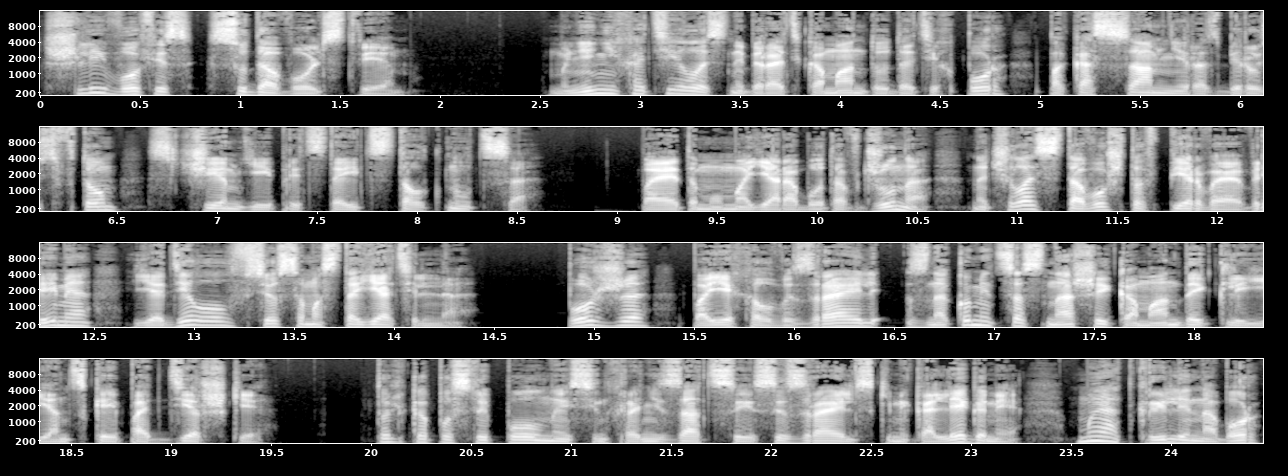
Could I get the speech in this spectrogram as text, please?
шли в офис с удовольствием. Мне не хотелось набирать команду до тех пор, пока сам не разберусь в том, с чем ей предстоит столкнуться. Поэтому моя работа в Джуна началась с того, что в первое время я делал все самостоятельно. Позже поехал в Израиль знакомиться с нашей командой клиентской поддержки. Только после полной синхронизации с израильскими коллегами мы открыли набор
